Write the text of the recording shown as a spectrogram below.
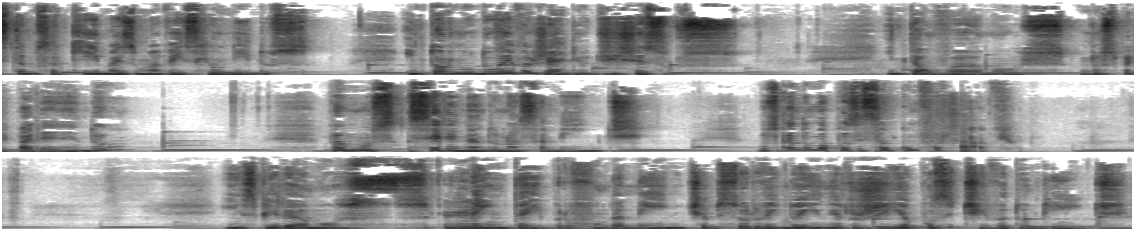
Estamos aqui mais uma vez reunidos em torno do Evangelho de Jesus. Então vamos nos preparando, vamos serenando nossa mente, buscando uma posição confortável. Inspiramos lenta e profundamente, absorvendo a energia positiva do ambiente.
